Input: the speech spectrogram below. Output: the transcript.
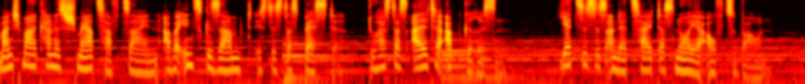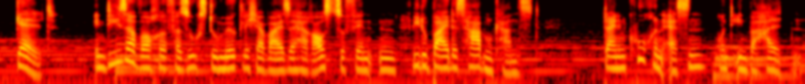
Manchmal kann es schmerzhaft sein, aber insgesamt ist es das Beste. Du hast das Alte abgerissen. Jetzt ist es an der Zeit, das Neue aufzubauen. Geld. In dieser Woche versuchst du möglicherweise herauszufinden, wie du beides haben kannst. Deinen Kuchen essen und ihn behalten.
